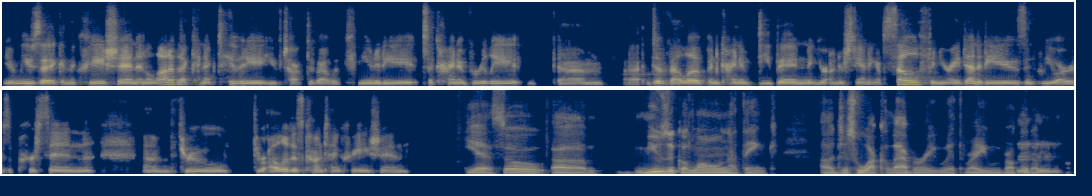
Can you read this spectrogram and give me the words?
your music and the creation and a lot of that connectivity you've talked about with community to kind of really um, uh, develop and kind of deepen your understanding of self and your identities and who you are as a person um, through through all of this content creation. Yeah. So um, music alone, I think, uh, just who I collaborate with, right? We brought that Mhm. up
